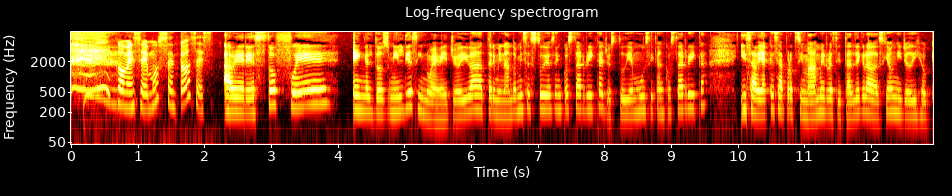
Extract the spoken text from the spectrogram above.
Comencemos entonces. A ver, esto fue en el 2019. Yo iba terminando mis estudios en Costa Rica, yo estudié música en Costa Rica y sabía que se aproximaba mi recital de graduación y yo dije, ok,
